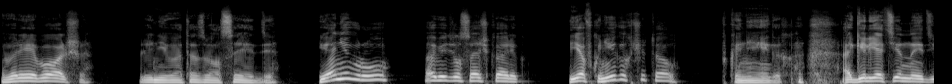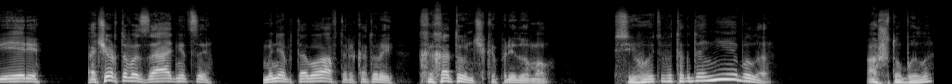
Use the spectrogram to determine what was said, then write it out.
«Ври больше», — лениво отозвался Эдди. «Я не вру», — обиделся очкарик. «Я в книгах читал». «В книгах. А гильотинные двери? А чертовы задницы? Мне бы того автора, который хохотунчика придумал». «Всего этого тогда не было». «А что было?»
